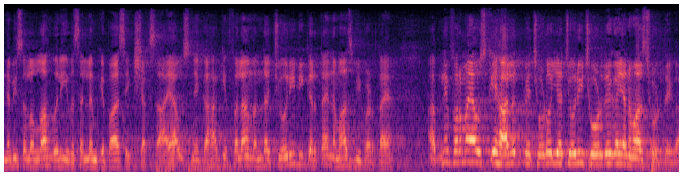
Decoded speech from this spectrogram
نبی صلی اللہ علیہ وسلم کے پاس ایک شخص آیا، اس نے کہا کہ فلاں بندہ چوری بھی کرتا ہے، نماز بھی پڑھتا ہے۔ آپ نے فرمایا اس کی حالت پہ چھوڑو، یا چوری چھوڑ دے گا یا نماز چھوڑ دے گا۔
